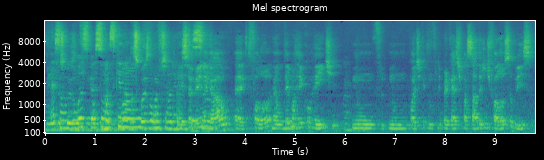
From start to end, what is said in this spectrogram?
meio é, são coisas duas pessoas que uma não... das coisas não vai funcionar direito. Isso é bem legal, é, que tu falou, é um tema recorrente. Uhum. Num, num, podcast, num Flippercast passado a gente falou sobre isso,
